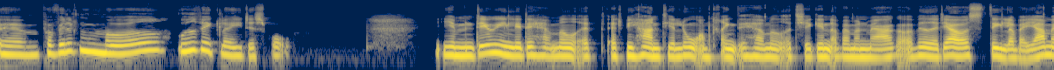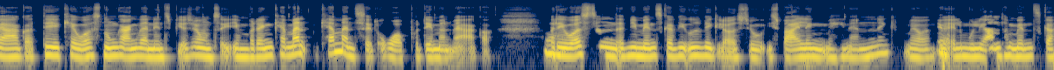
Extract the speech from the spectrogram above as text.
øhm, på hvilken måde udvikler I det sprog? Jamen det er jo egentlig det her med, at, at vi har en dialog omkring det her med at tjekke ind og hvad man mærker, og ved at jeg også deler, hvad jeg mærker, det kan jo også nogle gange være en inspiration til, jamen hvordan kan man, kan man sætte ord på det, man mærker? Ja. Og det er jo også sådan, at vi mennesker, vi udvikler os jo i spejlingen med hinanden, ikke? Med, med alle mulige andre mennesker.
